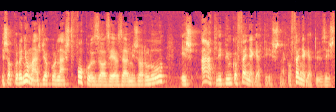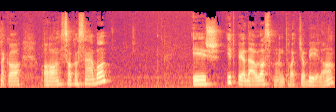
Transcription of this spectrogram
és akkor a nyomásgyakorlást fokozza az érzelmi zsaroló, és átlépünk a fenyegetésnek, a fenyegetőzésnek a, a szakaszába, és itt például azt mondhatja Béla,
